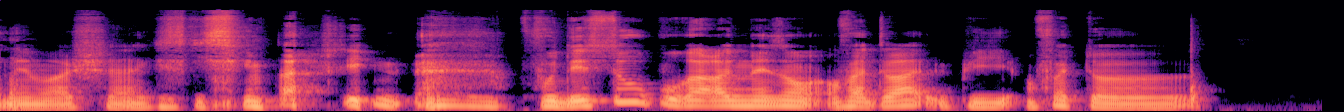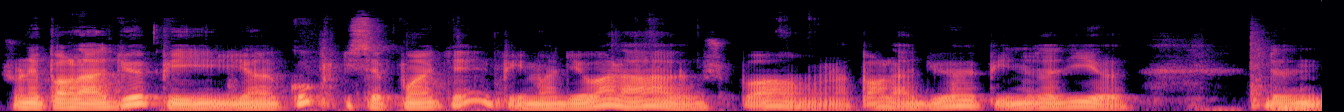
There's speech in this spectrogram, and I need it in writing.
mais machin, qu'est-ce qu'il s'imagine Faut des sous pour avoir une maison. Enfin, tu vois. Et puis en fait. Euh, J'en ai parlé à Dieu, puis il y a un couple qui s'est pointé, et puis il m'a dit voilà, euh, je sais pas, on a parlé à Dieu, et puis il nous a dit euh, de,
